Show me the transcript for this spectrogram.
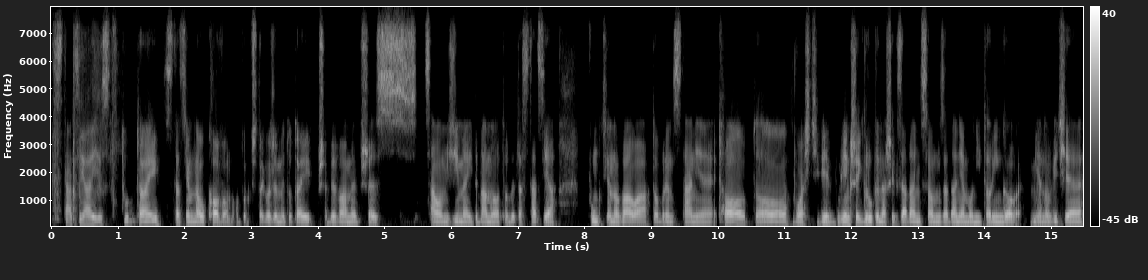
Stacja jest tutaj stacją naukową. Oprócz tego, że my tutaj przebywamy przez całą zimę i dbamy o to, by ta stacja funkcjonowała w dobrym stanie, to do właściwie większej grupy naszych zadań są zadania monitoringowe. Mianowicie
